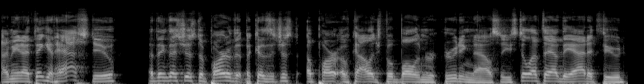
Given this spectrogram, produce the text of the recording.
"I mean, I think it has to. I think that's just a part of it because it's just a part of college football and recruiting now. So you still have to have the attitude."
